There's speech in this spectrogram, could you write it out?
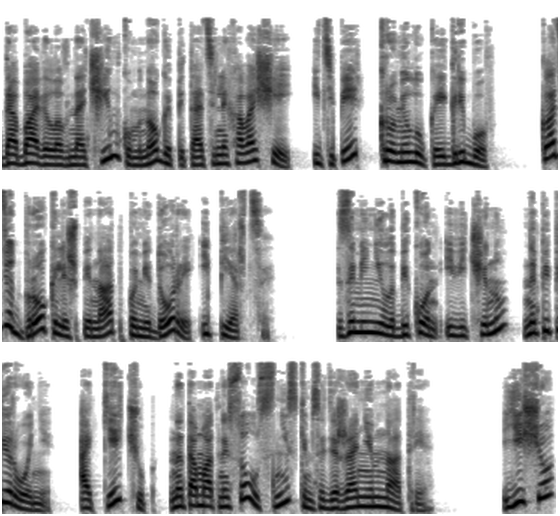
Добавила в начинку много питательных овощей и теперь, кроме лука и грибов, кладет брокколи, шпинат, помидоры и перцы. Заменила бекон и ветчину на пепперони, а кетчуп на томатный соус с низким содержанием натрия. Еще,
